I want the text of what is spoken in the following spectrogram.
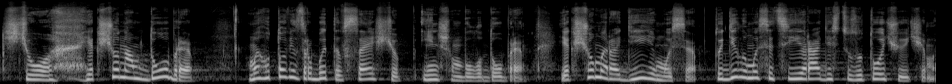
що якщо нам добре, ми готові зробити все, щоб іншим було добре. Якщо ми радіємося, то ділимося цією радістю з оточуючими.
